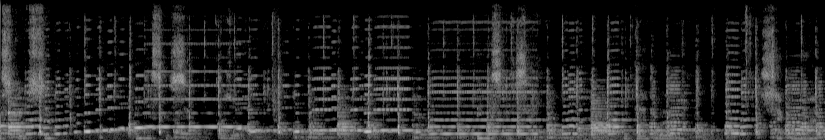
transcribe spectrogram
toujours une excursion. Une excursion. Toujours. Une excursion. Peut-être euh, chaque mois, on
